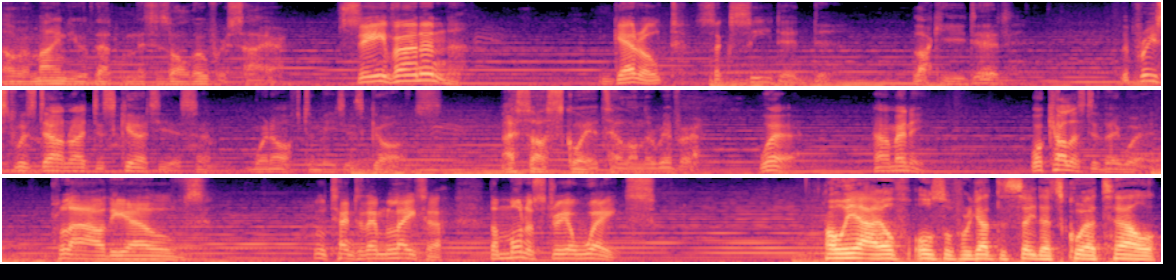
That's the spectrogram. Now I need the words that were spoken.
I'll remind you of that when this is all over, sire. See, Vernon? Geralt succeeded. Lucky he did. The priest was downright discourteous and went off to meet his gods. I saw Scoia'tael on the river. Where? How many? What colors did they wear? Plough the elves. We'll tend to them later. The monastery awaits. Oh yeah, I also forgot to say that Scoia'tael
